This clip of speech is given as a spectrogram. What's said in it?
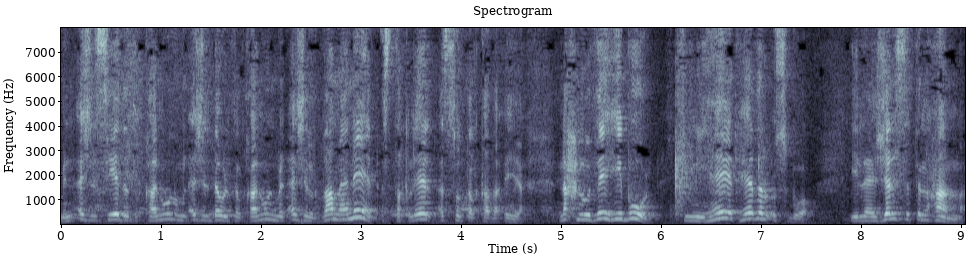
من أجل سيادة القانون ومن أجل دولة القانون من أجل ضمانات استقلال السلطة القضائية. نحن ذاهبون في نهاية هذا الأسبوع إلى جلسة عامة.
